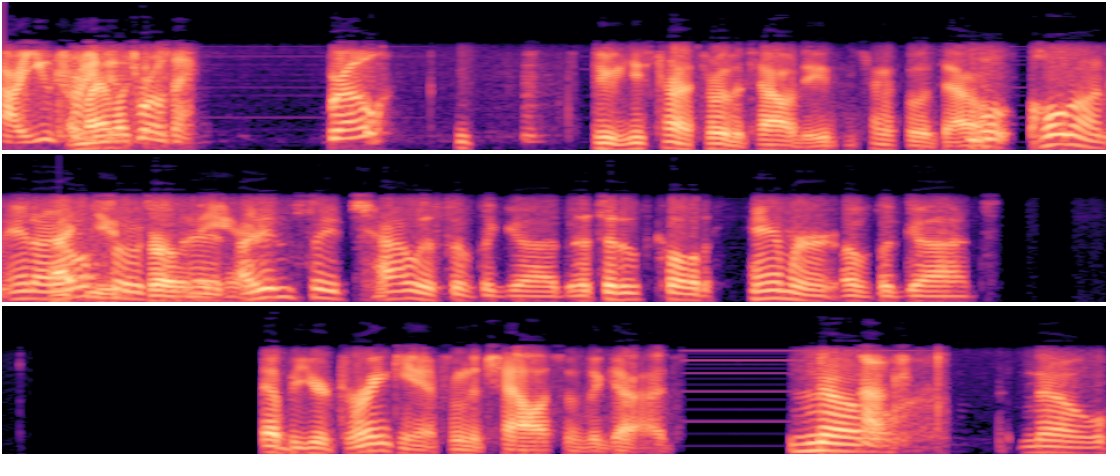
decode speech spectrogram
Are you trying to like- throw the bro? Dude, he's trying to throw the towel, dude. He's trying to throw the towel. Well, hold on, and I Thank also you, throw it in the said air. I didn't say chalice of the gods. I said it's called hammer of the gods. yeah, but you're drinking it from the chalice of the gods. No, Oh. No,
